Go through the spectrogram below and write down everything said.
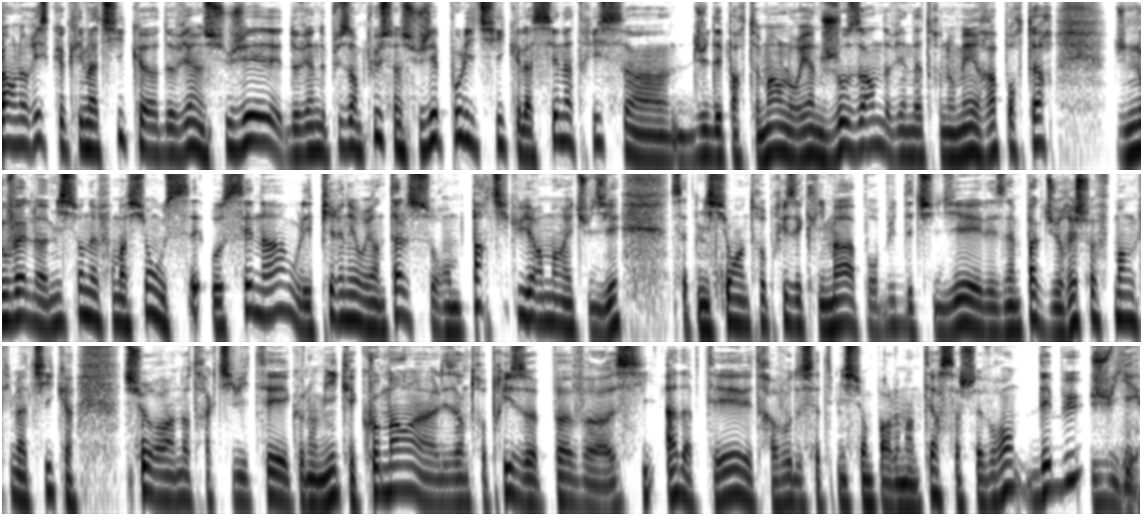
Quand le risque climatique devient un sujet, devient de plus en plus un sujet politique, la sénatrice euh, du département, Lauriane Josande, vient d'être nommée rapporteur d'une nouvelle mission d'information au Sénat, où les Pyrénées-Orientales seront particulièrement étudiées. Cette mission entreprise et climat a pour but d'étudier les impacts du réchauffement climatique sur notre activité économique et comment euh, les entreprises peuvent s'y adapter. Les travaux de cette mission parlementaire s'achèveront début juillet.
